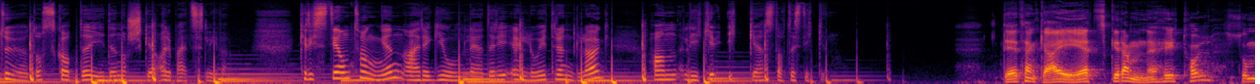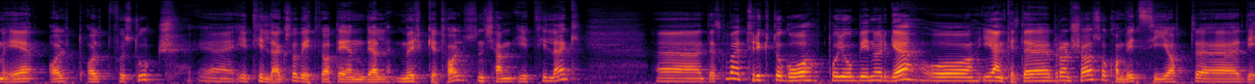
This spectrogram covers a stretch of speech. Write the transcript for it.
døde og skadde i det norske arbeidslivet. Christian Tangen er regionleder i LO i Trøndelag. Han liker ikke statistikken. Det tenker jeg er et skremmende høyt tall, som er alt, altfor stort. Eh, I tillegg så vet vi at det er en del mørketall som kommer i tillegg. Eh, det skal være trygt å gå på jobb i Norge, og i enkelte bransjer så kan vi ikke si at eh, det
